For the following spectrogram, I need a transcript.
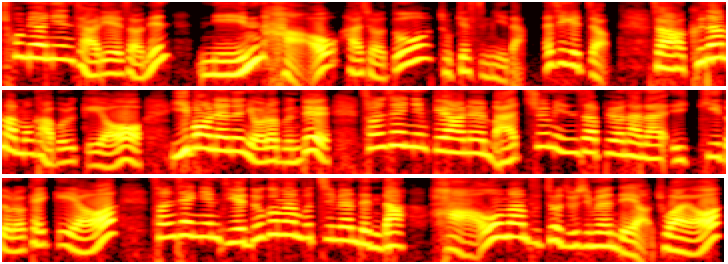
초면인 자리에서는 닌하오 하셔도 좋겠습니다. 아시겠죠? 자, 그다음 한번 가볼게요. 이번에는 여러분들 선생님께 하는 맞춤 인사 표현 하나 익히도록 할게요. 선생님 뒤에 누구만 붙이면 된다. 하오만 붙여주시면 돼요. 좋아요.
